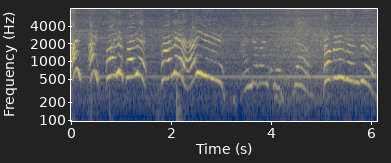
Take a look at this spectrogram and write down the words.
Ay ay fare fare fare ay Anne ben tuttum. kamera döndü.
